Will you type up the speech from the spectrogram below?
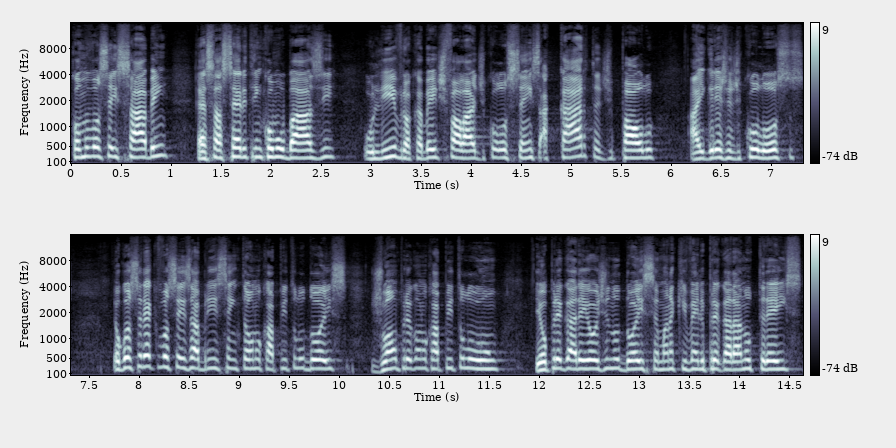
Como vocês sabem, essa série tem como base o livro, acabei de falar de Colossenses, a carta de Paulo à igreja de Colossos. Eu gostaria que vocês abrissem então no capítulo 2. João pregou no capítulo 1. Eu pregarei hoje no 2, semana que vem ele pregará no 3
